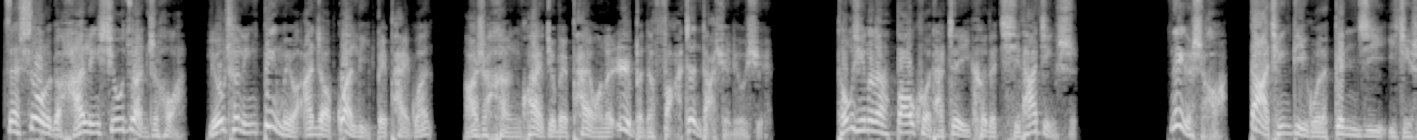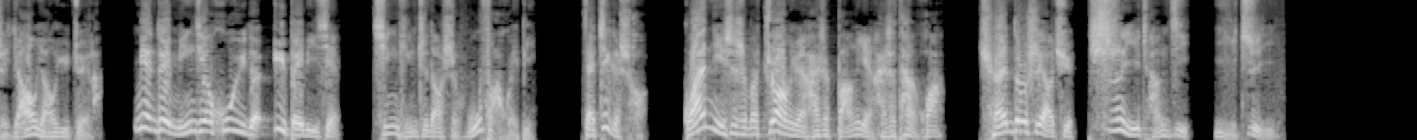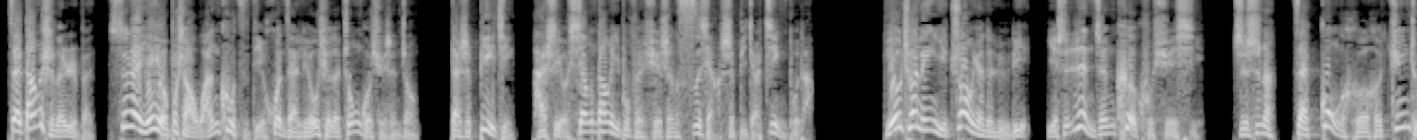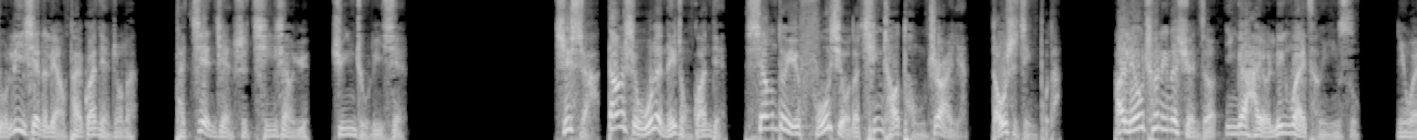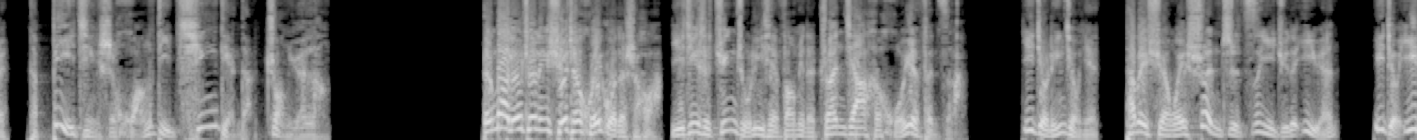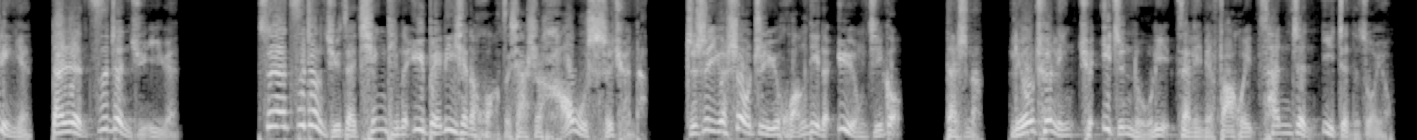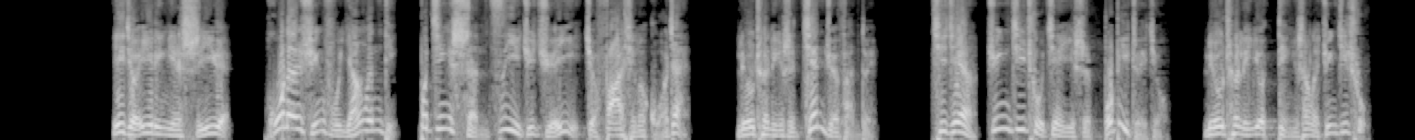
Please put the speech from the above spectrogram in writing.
在受了个翰林修撰之后啊，刘春霖并没有按照惯例被派官，而是很快就被派往了日本的法政大学留学。同行的呢，包括他这一科的其他进士。那个时候啊，大清帝国的根基已经是摇摇欲坠了。面对民间呼吁的预备立宪，清廷知道是无法回避。在这个时候，管你是什么状元，还是榜眼，还是探花。全都是要去师夷长技以制夷。在当时的日本，虽然也有不少纨绔子弟混在留学的中国学生中，但是毕竟还是有相当一部分学生思想是比较进步的。刘春霖以状元的履历，也是认真刻苦学习。只是呢，在共和和君主立宪的两派观点中呢，他渐渐是倾向于君主立宪。其实啊，当时无论哪种观点，相对于腐朽的清朝统治而言，都是进步的。而刘春霖的选择应该还有另外一层因素，因为他毕竟是皇帝钦点的状元郎。等到刘春霖学成回国的时候啊，已经是君主立宪方面的专家和活跃分子了。一九零九年，他被选为顺治咨议局的议员；一九一零年，担任资政局议员。虽然资政局在清廷的预备立宪的幌子下是毫无实权的，只是一个受制于皇帝的御用机构，但是呢。刘春霖却一直努力在里面发挥参政议政的作用。一九一零年十一月，湖南巡抚杨文鼎不经省咨议局决议就发行了国债，刘春霖是坚决反对。期间啊，军机处建议是不必追究，刘春霖又顶上了军机处。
